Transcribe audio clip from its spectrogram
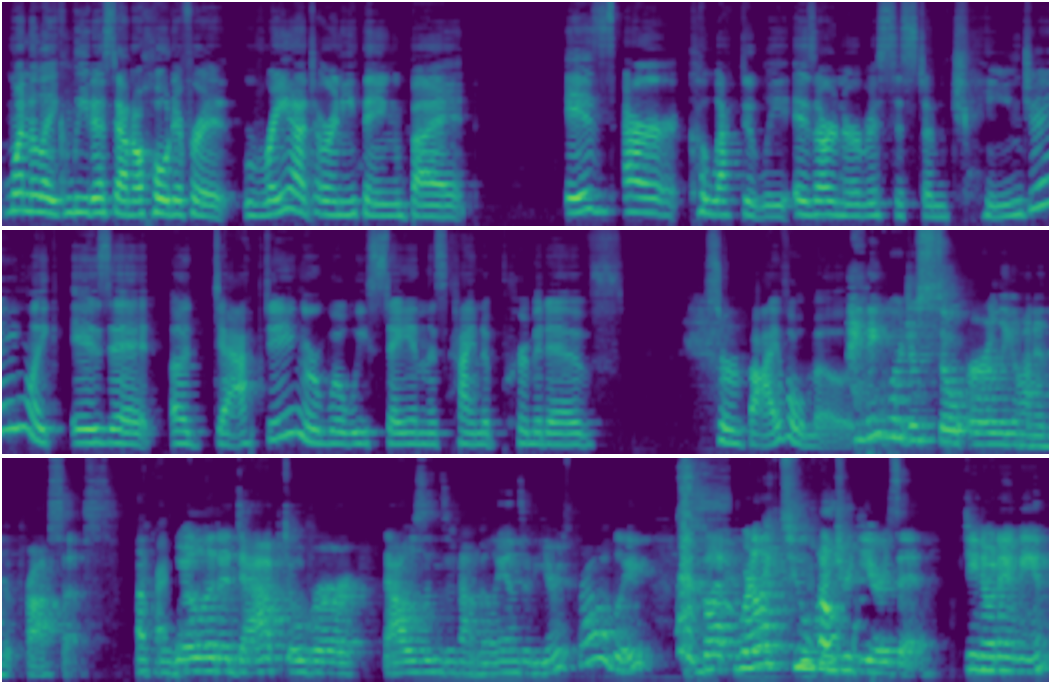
want to like lead us down a whole different rant or anything but is our collectively is our nervous system changing like is it adapting or will we stay in this kind of primitive survival mode i think we're just so early on in the process okay will it adapt over thousands if not millions of years probably but we're like 200 years in do you know what I mean?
